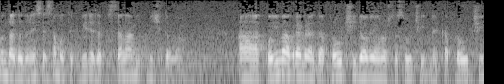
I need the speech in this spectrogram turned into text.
onda da donese samo tekbire da selami, bit će dovoljno. A ako ima vremena da prouči, da ono što se uči, neka prouči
